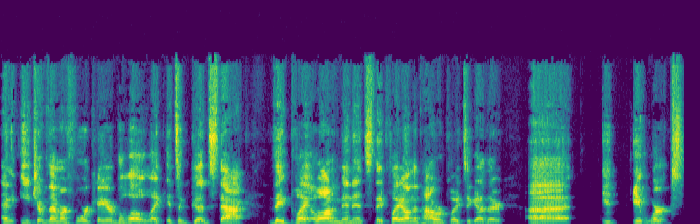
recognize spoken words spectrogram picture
And each of them are 4K or below. Like it's a good stack. They play a lot of minutes. They play on the power play together. Uh it it works.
